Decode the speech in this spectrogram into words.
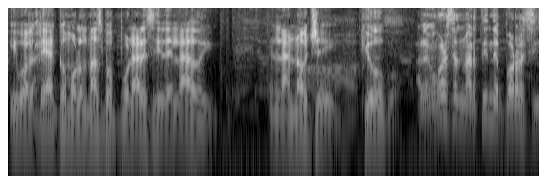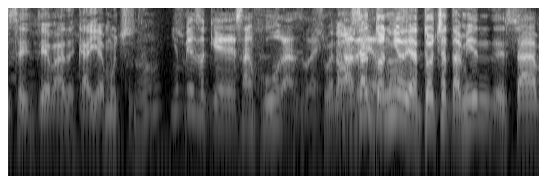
Y voltea como los más populares y de lado y en la noche, ¿qué hubo? A lo mejor San Martín de Porres sí se lleva de calle a muchos, ¿no? Yo pienso que San Judas, güey. No, Santo Niño de Atocha también está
